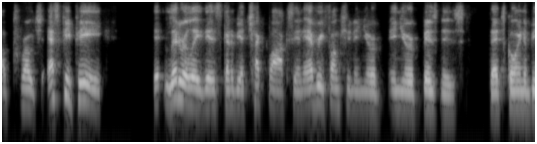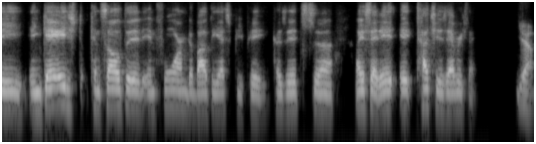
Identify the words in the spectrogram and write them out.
approach, SPP, it literally there's going to be a checkbox in every function in your in your business that's going to be engaged, consulted, informed about the SPP because it's uh, like I said, it it touches everything. Yeah,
